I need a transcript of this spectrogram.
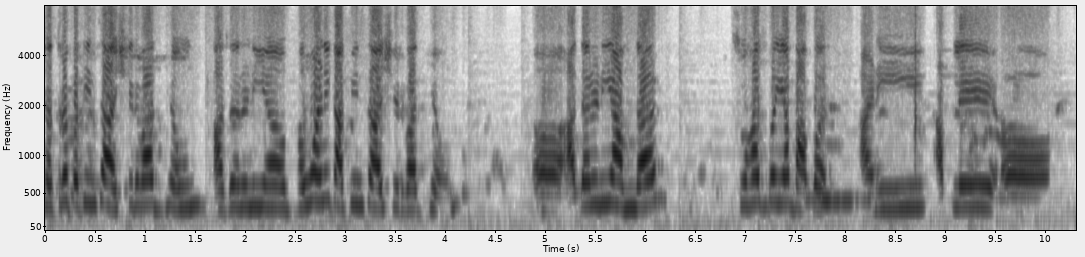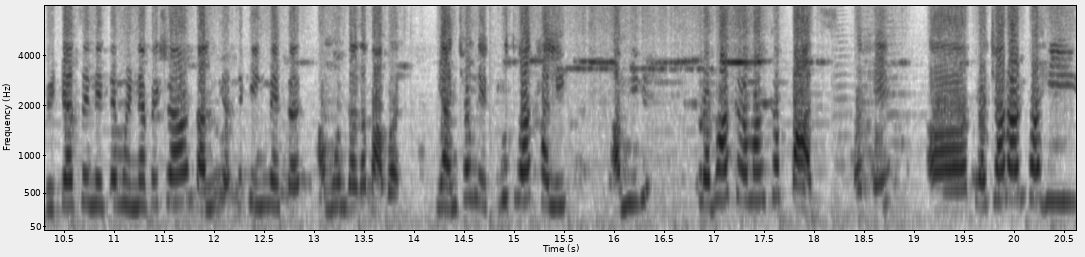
छत्रपतींचा आशीर्वाद घेऊन आदरणीय भाऊ आणि काकींचा आशीर्वाद घेऊन आदरणीय आमदार सुहास भैया बाबर आणि आपले विट्याचे नेते म्हणण्यापेक्षा तालुक्याचे किंग मेकर अमोलदादा बाबर यांच्या नेतृत्वाखाली आम्ही प्रभाग क्रमांक पाच मध्ये प्रचारार्थ ही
